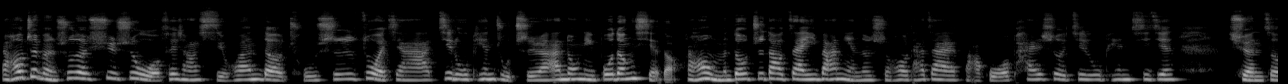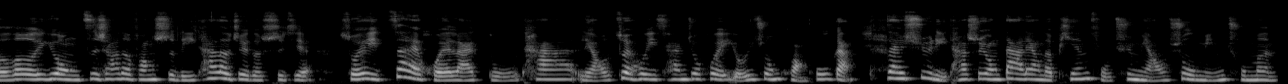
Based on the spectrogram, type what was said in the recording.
然后这本书的叙述我非常喜欢的厨师、作家、纪录片主持人安东尼·波登写的。然后我们都知道，在一八年的时候，他在法国拍摄纪录片期间，选择了用自杀的方式离开了这个世界。所以再回来读他聊最后一餐，就会有一种恍惚感。在序里，他是用大量的篇幅去描述名厨们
